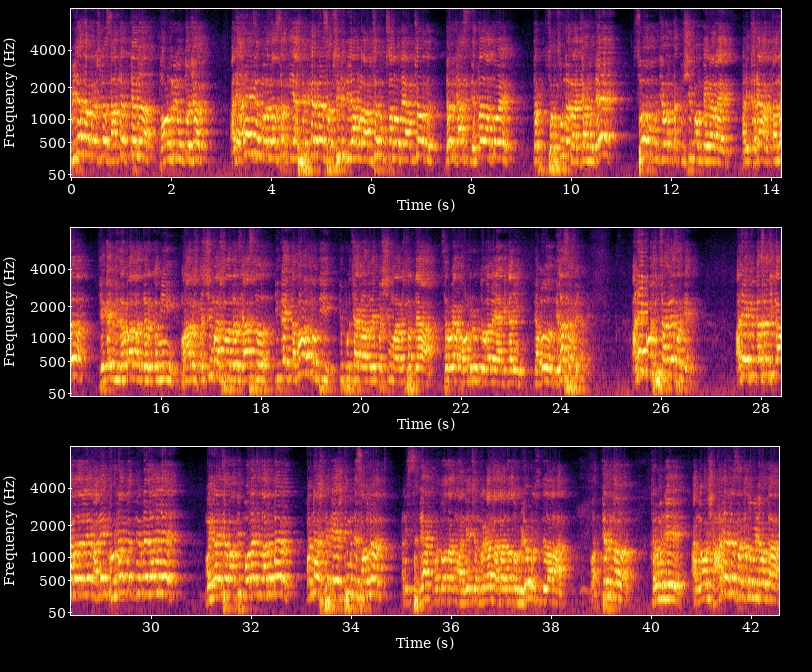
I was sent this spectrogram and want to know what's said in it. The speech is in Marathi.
विजेचा प्रश्न सातत्यानं फाउंड्री उद्योजक आणि अनेक जण म्हणत असतात की या शेतकऱ्यांना सबसिडी दिल्यामुळे आमचं नुकसान होतंय आमच्यावर दर जास्त घेतला जातोय. तर संपूर्ण राज्यामध्ये सौर ऊर्जेवर आता कृषी पंप येणार आहेत. आणि खऱ्या अर्थानं जे काही विदर्भाला दर कमी महाराष्ट्र पश्चिम महाराष्ट्राला दर जास्त ही काही तफावत होती ती पुढच्या काळामध्ये पश्चिम महाराष्ट्रातल्या सर्व या फाउंड्री उद्योगाला या ठिकाणी त्यामुळं दिलासा मिळणार आहे. अनेक गोष्टी सांगण्यासारख्या आहेत. अनेक विकासाची कामं झालेली आहेत अनेक धोरणात्मक निर्णय झालेले आहेत. महिलांच्या बाबतीत बोलायचं झालं तर पन्नास टक्के एसटी मध्ये सवलत. आणि सगळ्यात महत्त्वाचा मान्य चंद्रकांत दादांचा जो व्हिडिओ प्रसिद्ध झाला तो अत्यंत खरं म्हणजे अंगावर शहा देण्यासारखा तो व्हिडिओ होता.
